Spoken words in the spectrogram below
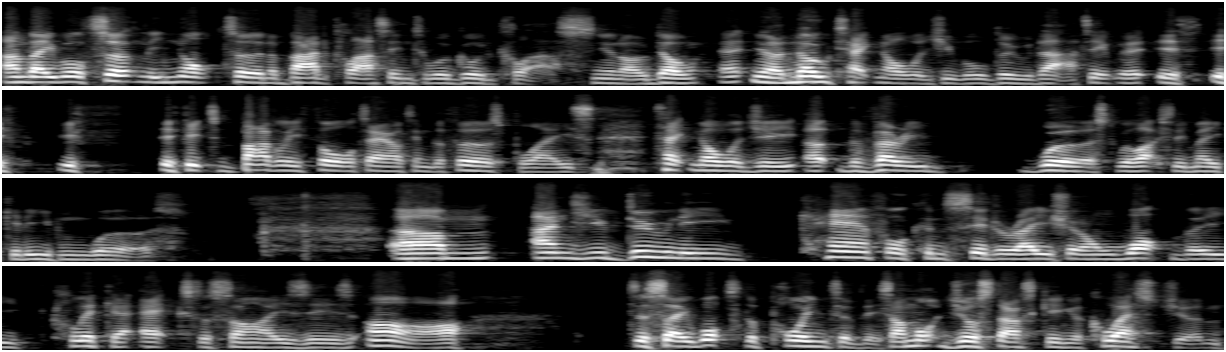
And they will certainly not turn a bad class into a good class. You know, don't, eh, you know, no technology will do that. if, if, if, if it's badly thought out in the first place, technology at the very worst will actually make it even worse. Um, and you do need careful consideration on what the clicker exercises are to say what's the point of this? I'm not just asking a question.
